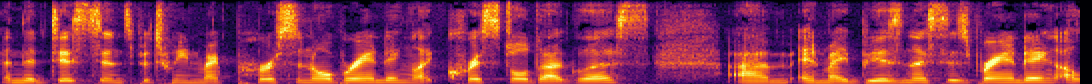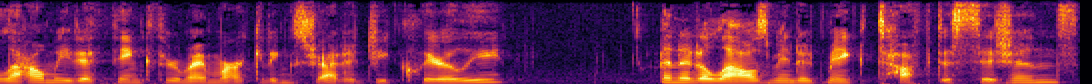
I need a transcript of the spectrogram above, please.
and the distance between my personal branding, like Crystal Douglas, um, and my business's branding, allow me to think through my marketing strategy clearly. And it allows me to make tough decisions.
